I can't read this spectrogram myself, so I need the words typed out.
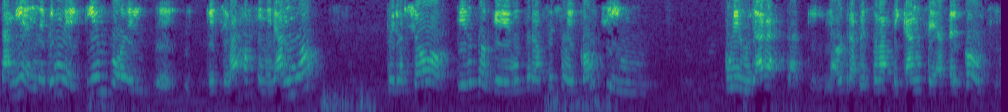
también depende del tiempo que se vaya generando, pero yo pienso que un proceso de coaching puede durar hasta que la otra persona se canse de hacer coaching.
